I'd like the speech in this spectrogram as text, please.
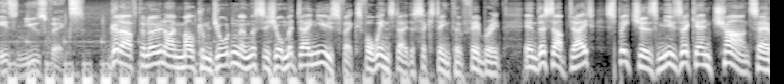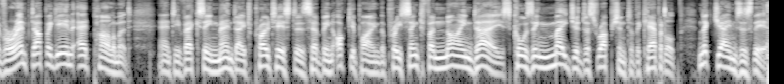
is Newsfix. Good afternoon, I'm Malcolm Jordan, and this is your midday news fix for Wednesday, the 16th of February. In this update, speeches, music, and chants have ramped up again at Parliament. Anti vaccine mandate protesters have been occupying the precinct for nine days, causing major disruption to the capital. Nick James is there.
